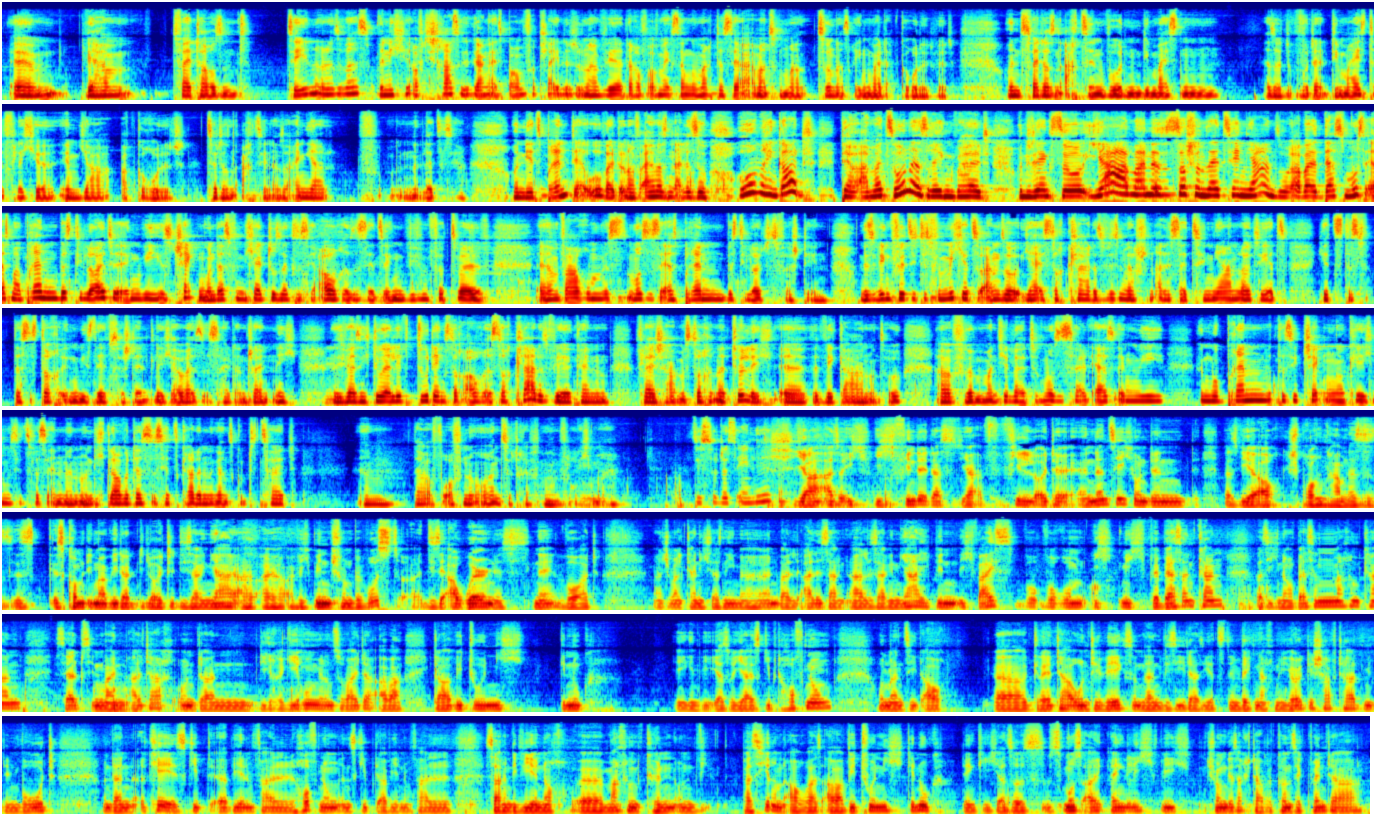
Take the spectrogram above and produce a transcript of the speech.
ähm, wir haben 2000 10 oder sowas, bin ich auf die Straße gegangen als Baum verkleidet und habe wir darauf aufmerksam gemacht, dass der Amazonas-Regenwald abgerodet wird. Und 2018 wurden die meisten, also wurde die meiste Fläche im Jahr abgerodet. 2018, also ein Jahr letztes Jahr. Und jetzt brennt der Urwald und auf einmal sind alle so, oh mein Gott, der Amazonas-Regenwald. Und du denkst so, ja, Mann, das ist doch schon seit zehn Jahren so. Aber das muss erstmal brennen, bis die Leute irgendwie es checken. Und das finde ich halt, du sagst es ja auch, es ist jetzt irgendwie fünf vor zwölf ähm, warum ist, muss es erst brennen, bis die Leute es verstehen? Und deswegen fühlt sich das für mich jetzt so an, so, ja, ist doch klar, das wissen wir auch schon alles seit zehn Jahren, Leute, jetzt, jetzt, das, das ist doch irgendwie selbstverständlich, aber es ist halt anscheinend nicht. Also ich weiß nicht, du erlebst, du denkst doch auch, ist doch klar, dass wir kein Fleisch haben, ist doch natürlich äh, vegan und so, aber für manche Leute muss es halt erst irgendwie irgendwo brennen, dass sie checken, okay, ich muss jetzt was ändern. Und ich glaube, das ist jetzt gerade eine ganz gute Zeit, ähm, da auf offene Ohren zu treffen, vielleicht mal. Siehst du das ähnlich? Ja, also ich, ich finde, dass ja viele Leute ändern sich und in, was wir auch gesprochen haben, dass es, es, es kommt immer wieder die Leute, die sagen, ja, aber ich bin schon bewusst, diese Awareness, ne. Manchmal kann ich das nicht mehr hören, weil alle sagen, alle sagen, ja, ich bin, ich weiß, wo, worum ich mich verbessern kann, was ich noch besser machen kann, selbst in meinem Alltag und dann die Regierungen und so weiter. Aber ich glaube, wir tun nicht genug irgendwie. Also ja, es gibt Hoffnung und man sieht auch äh, Greta unterwegs und dann, wie sie da jetzt den Weg nach New York geschafft hat mit dem Boot. Und dann, okay, es gibt auf jeden Fall Hoffnung und es gibt auf jeden Fall Sachen, die wir noch äh, machen können und wie, passieren auch was, aber wir tun nicht genug, denke ich. Also es, es muss eigentlich, wie ich schon gesagt habe, konsequenter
